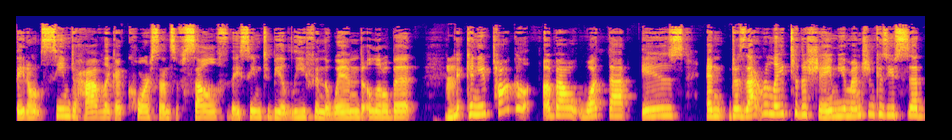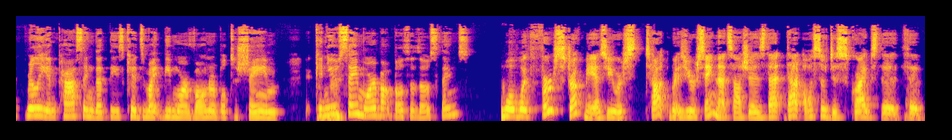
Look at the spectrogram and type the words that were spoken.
They don't seem to have like a core sense of self. They seem to be a leaf in the wind a little bit. Mm-hmm. Can you talk about what that is? And does that relate to the shame you mentioned? Because you said really in passing that these kids might be more vulnerable to shame. Can mm-hmm. you say more about both of those things? Well, what first struck me as you were ta- as you were saying that, Sasha, is that that also describes the the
